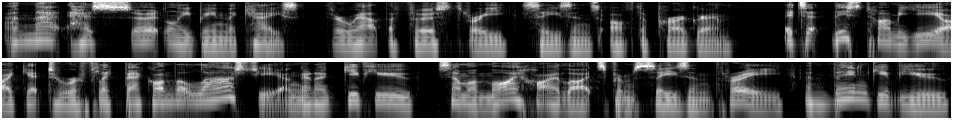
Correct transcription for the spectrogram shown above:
And that has certainly been the case throughout the first three seasons of the program. It's at this time of year I get to reflect back on the last year. I'm going to give you some of my highlights from season three and then give you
